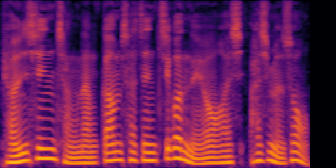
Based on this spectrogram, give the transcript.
변신 장난감 사진 찍었네요. 하시, 하시면서,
